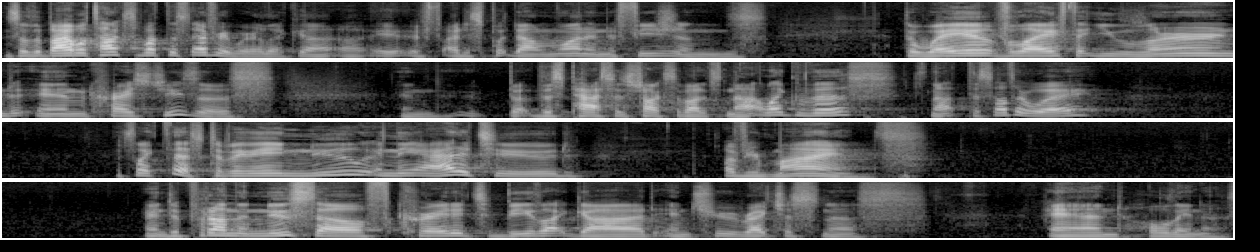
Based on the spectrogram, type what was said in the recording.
And so the Bible talks about this everywhere. Like, uh, uh, if I just put down one in Ephesians, the way of life that you learned in Christ Jesus. And this passage talks about it's not like this, it's not this other way. It's like this to be made new in the attitude of your minds. And to put on the new self created to be like God in true righteousness and holiness.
